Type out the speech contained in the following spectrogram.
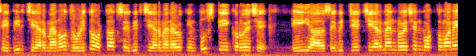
সেবির চেয়ারম্যানও জড়িত, অর্থাৎ সেবির চেয়ারম্যানেরও কিন্তু স্টেক রয়েছে। এই সেবির যে চেয়ারম্যান রয়েছেন বর্তমানে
